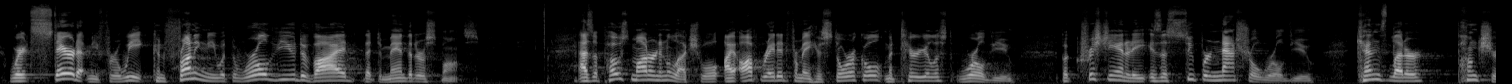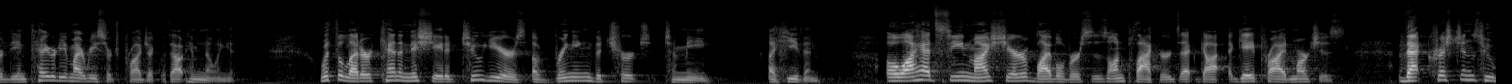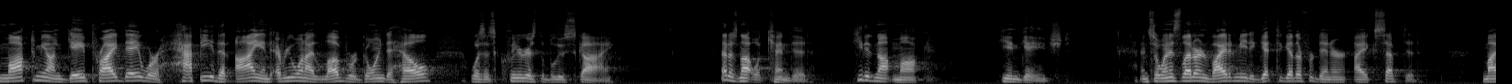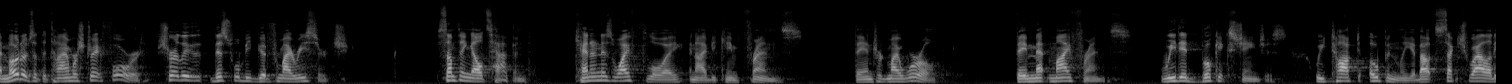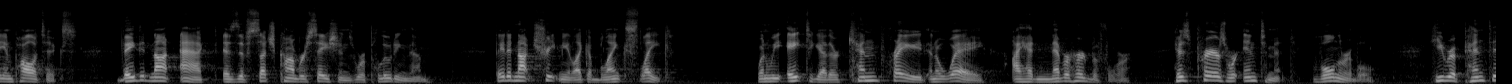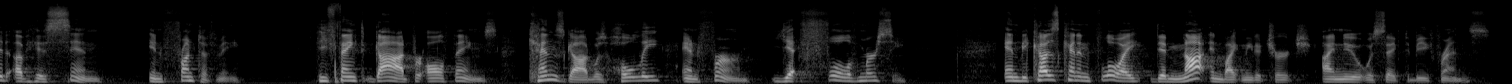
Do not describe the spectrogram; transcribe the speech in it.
where it stared at me for a week, confronting me with the worldview divide that demanded a response. As a postmodern intellectual, I operated from a historical, materialist worldview, but Christianity is a supernatural worldview. Ken's letter punctured the integrity of my research project without him knowing it. With the letter, Ken initiated two years of bringing the church to me, a heathen. Oh, I had seen my share of Bible verses on placards at gay pride marches. That Christians who mocked me on Gay Pride Day were happy that I and everyone I loved were going to hell was as clear as the blue sky. That is not what Ken did. He did not mock, he engaged. And so when his letter invited me to get together for dinner, I accepted. My motives at the time were straightforward. Surely this will be good for my research. Something else happened. Ken and his wife Floy and I became friends. They entered my world. They met my friends. We did book exchanges. We talked openly about sexuality and politics. They did not act as if such conversations were polluting them. They did not treat me like a blank slate. When we ate together, Ken prayed in a way I had never heard before. His prayers were intimate, vulnerable. He repented of his sin in front of me. He thanked God for all things. Ken's God was holy and firm, yet full of mercy. And because Ken and Floy did not invite me to church, I knew it was safe to be friends.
